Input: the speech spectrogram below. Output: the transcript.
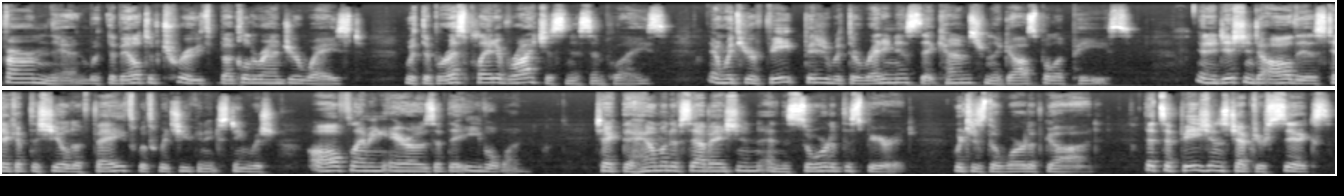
firm then, with the belt of truth buckled around your waist, with the breastplate of righteousness in place, and with your feet fitted with the readiness that comes from the gospel of peace. In addition to all this, take up the shield of faith with which you can extinguish all flaming arrows of the evil one. Take the helmet of salvation and the sword of the Spirit, which is the Word of God. That's Ephesians chapter 6,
